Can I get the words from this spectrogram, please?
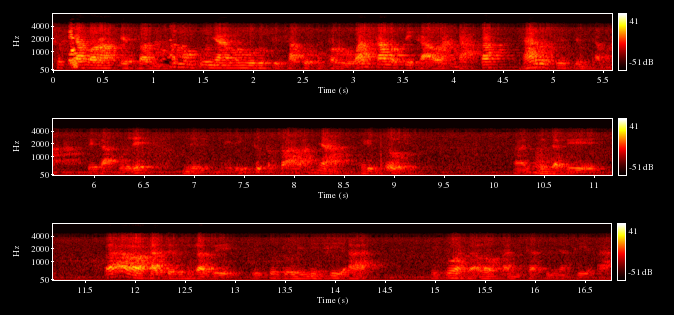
setiap orang Islam itu mempunyai mengurusi satu keperluan. Kalau tiga orang ke atas harus sistem jamaah, tidak boleh sendiri-sendiri. Itu persoalannya. Gitu. Nah itu jadi Oh, hasil tadi dituduh ini si A itu adalah organisasinya si A.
